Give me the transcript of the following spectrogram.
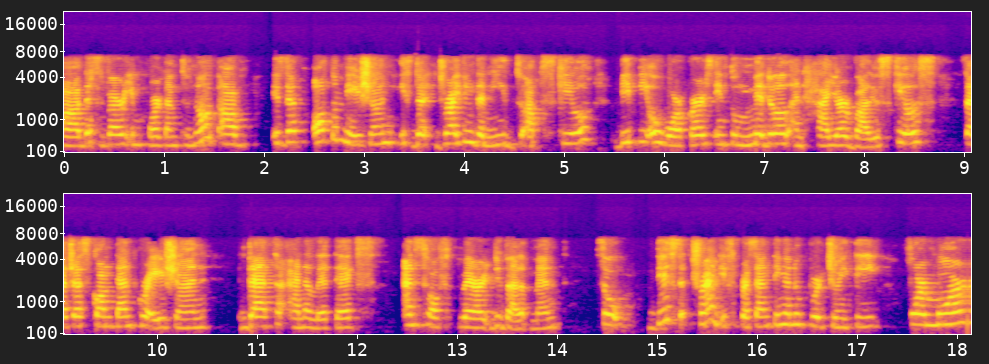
uh, that's very important to note of is that automation is the, driving the need to upskill BPO workers into middle and higher value skills such as content creation, data analytics, and software development. So this trend is presenting an opportunity for more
